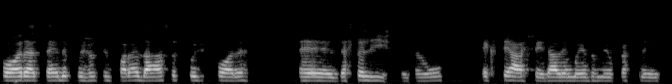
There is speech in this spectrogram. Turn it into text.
fora até depois de uma temporada, ficou de fora é, dessa lista. Então, o que, é que você acha aí da Alemanha do meio para frente?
